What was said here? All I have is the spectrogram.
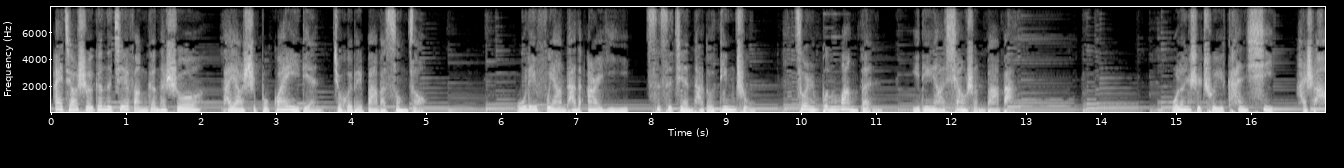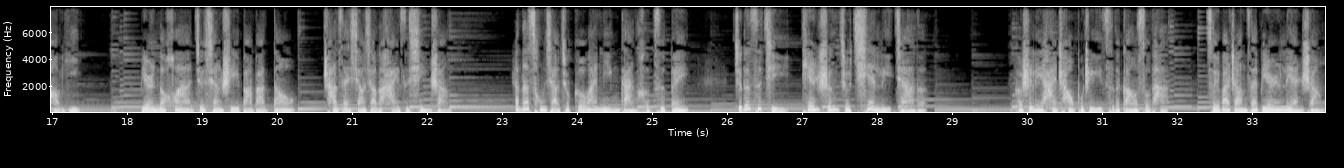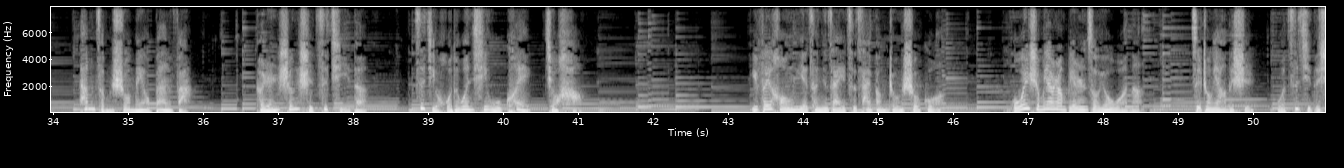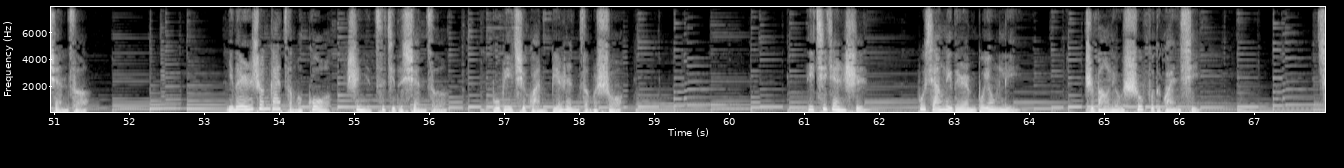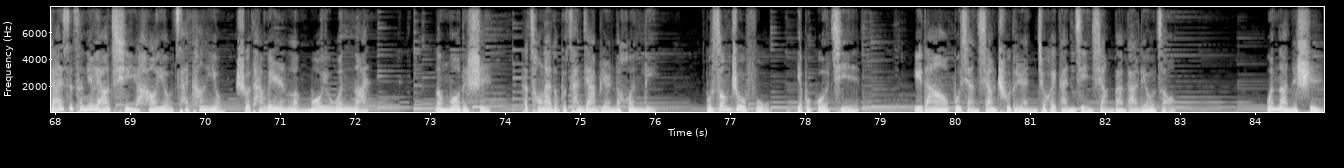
爱嚼舌根的街坊跟他说：“他要是不乖一点，就会被爸爸送走。”无力抚养他的二姨，次次见他都叮嘱：做人不能忘本，一定要孝顺爸爸。无论是出于看戏还是好意，别人的话就像是一把把刀，插在小小的孩子心上，让他从小就格外敏感和自卑，觉得自己天生就欠李家的。可是李海潮不止一次的告诉他：嘴巴长在别人脸上，他们怎么说没有办法。可人生是自己的，自己活得问心无愧就好。俞飞鸿也曾经在一次采访中说过：“我为什么要让别人左右我呢？最重要的是我自己的选择。你的人生该怎么过是你自己的选择，不必去管别人怎么说。”第七件事，不想理的人不用理，只保留舒服的关系。小 S 曾经聊起好友蔡康永，说他为人冷漠又温暖。冷漠的是，他从来都不参加别人的婚礼，不送祝福，也不过节。遇到不想相处的人，就会赶紧想办法溜走。温暖的是，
